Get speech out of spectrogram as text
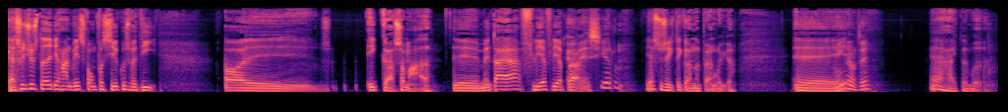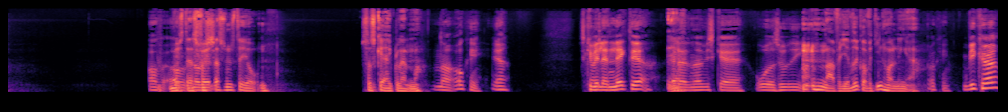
Jeg synes jo stadig, at de har en vis form for cirkusværdi, og øh, ikke gør så meget. Øh, men der er flere og flere børn. hvad siger du? Jeg synes ikke, det gør noget, børn ryger. Øh, Mener du det? jeg har ikke noget imod det. Og, Hvis deres når du forældre synes, det er i orden, så skal jeg ikke blande mig. Nå, okay, ja. Skal vi lade den ligge der? Ja. Eller er det noget, vi skal rode os ud i? Nej, for jeg ved godt, hvad din holdning er. Okay. Vi kører.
